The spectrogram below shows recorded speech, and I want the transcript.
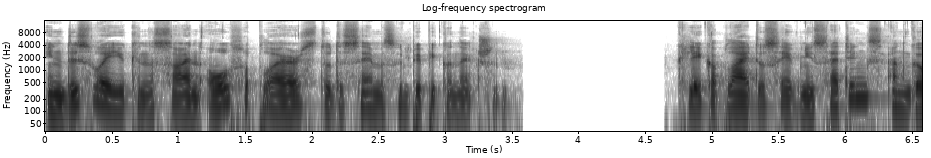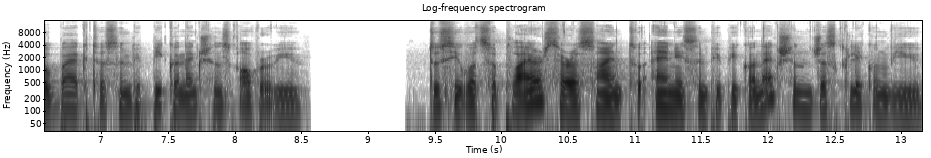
In this way you can assign all suppliers to the same SMPP connection. Click Apply to save new settings and go back to SMPP Connections Overview. To see what suppliers are assigned to any SMPP connection, just click on View.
